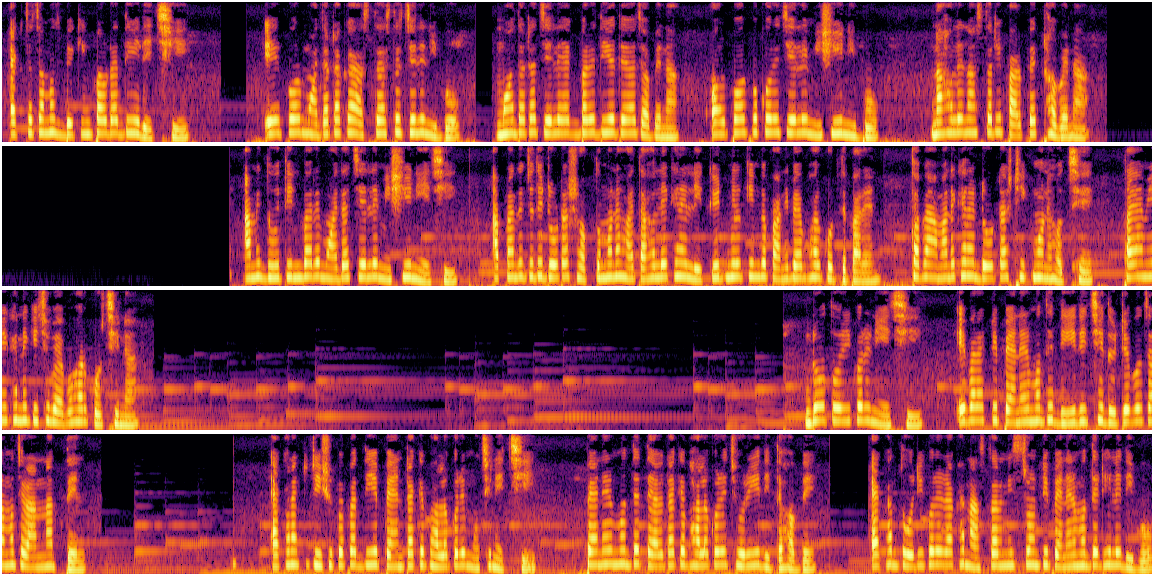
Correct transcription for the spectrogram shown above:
এক চা চামচ বেকিং পাউডার দিয়ে দিচ্ছি। এরপর ময়দাটাকে আস্তে আস্তে চেলে নিব। ময়দাটা চেলে একবারে দিয়ে দেওয়া যাবে না। অল্প অল্প করে চেলে মিশিয়ে নিব। না হলে নাস্তাটি পারফেক্ট হবে না। আমি দুই তিনবারে ময়দা চেলে মিশিয়ে নিয়েছি। আপনাদের যদি ডোটা শক্ত মনে হয়, তাহলে এখানে লিকুইড মিল্ক কিংবা পানি ব্যবহার করতে পারেন। তবে আমার এখানে ডোটা ঠিক মনে হচ্ছে, তাই আমি এখানে কিছু ব্যবহার করছি না। ডো তৈরি করে নিয়েছি। এবার একটি প্যানের মধ্যে দিয়ে দিচ্ছি দুই টেবিল চামচ রান্নার তেল। এখন একটি টিস্যু পেপার দিয়ে প্যানটাকে ভালো করে মুছে নিচ্ছি। প্যানের মধ্যে তেলটাকে ভালো করে ছড়িয়ে দিতে হবে। এখন তৈরি করে রাখা নাস্তার মিশ্রণটি প্যানের মধ্যে ঢেলে দিব।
